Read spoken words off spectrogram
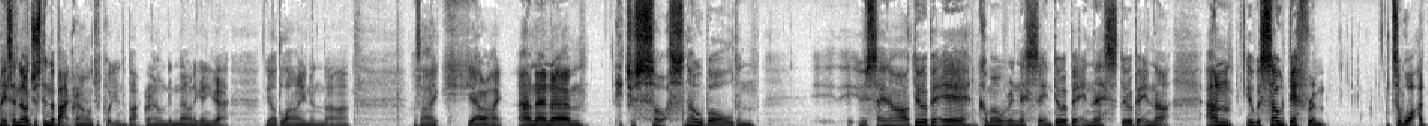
And he said, "No, just in the background. We'll just put you in the background, and now and again you get the odd line." And uh, I was like, "Yeah, all right." And then um, it just sort of snowballed, and he was saying, "Oh, do a bit here, and come over in this scene. Do a bit in this. Do a bit in that." And it was so different to what I'd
